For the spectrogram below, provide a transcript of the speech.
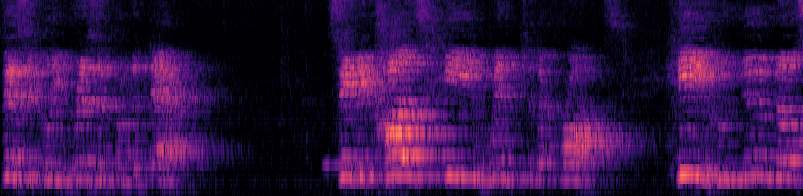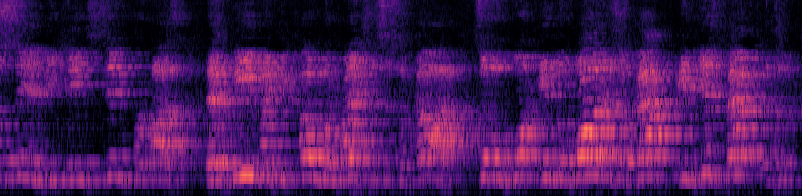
physically risen from the dead. See, because he went to the cross, he who knew no sin became sin for us, that we might become the righteousness of God. So the, in the waters of baptism, in his baptism,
